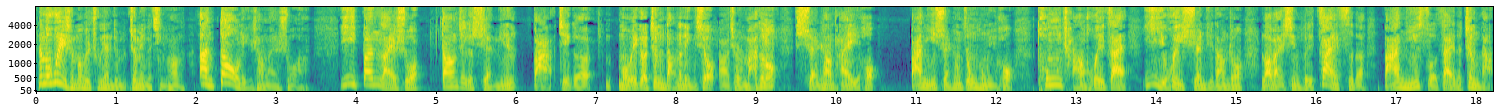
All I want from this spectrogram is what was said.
那么为什么会出现这么这么一个情况呢？按道理上来说啊，一般来说，当这个选民把这个某一个政党的领袖啊，就是马克龙选上台以后。把你选成总统以后，通常会在议会选举当中，老百姓会再次的把你所在的政党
